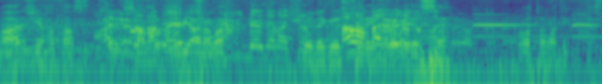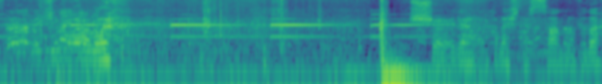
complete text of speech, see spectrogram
harici hatasız düzey sandıklı bir araba. Şöyle göstereyim arabayı size. Otomatik vites. Şimdi araba şöyle arkadaşlar sunroof'u da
